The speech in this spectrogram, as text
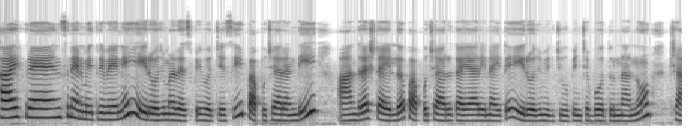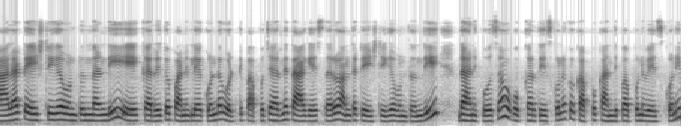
హాయ్ ఫ్రెండ్స్ నేను మీ త్రివేణి. ఈరోజు మన రెసిపీ వచ్చేసి పప్పుచారు అండి ఆంధ్ర స్టైల్లో పప్పుచారు తయారీని అయితే ఈరోజు మీకు చూపించబోతున్నాను. చాలా టేస్టీగా ఉంటుందండి. ఏ కర్రీతో పని లేకుండా ఒట్టి పప్పుచారుని తాగేస్తారు. అంత టేస్టీగా ఉంటుంది. దానికోసం ఒక కుక్కర్ తీసుకొని ఒక కప్పు కందిపప్పును వేసుకొని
